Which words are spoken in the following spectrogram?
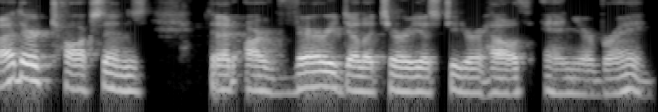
other toxins that are very deleterious to your health and your brain.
